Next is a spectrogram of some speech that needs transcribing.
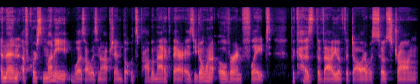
And then, of course, money was always an option. But what's problematic there is you don't want to overinflate because the value of the dollar was so strong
